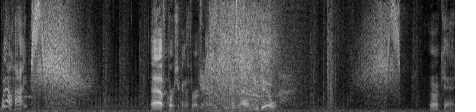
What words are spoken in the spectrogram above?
Well, hi. Uh, of course you're going to throw a grenade. That's all you do. Okay.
